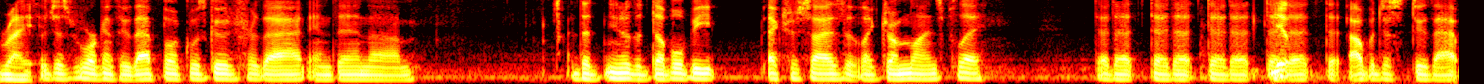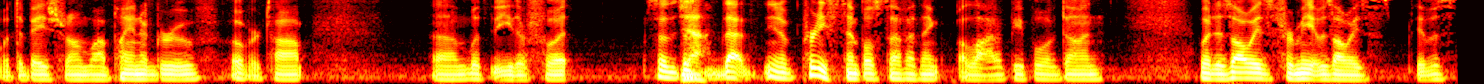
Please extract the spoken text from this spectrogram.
Right. So just working through that book was good for that, and then um, the you know the double beat exercise that like drum lines play. Da da da da da da da da. I would just do that with the bass drum while playing a groove over top um, with either foot. So just Yeah. that you know, pretty simple stuff. I think a lot of people have done. But it's always for me, it was always it was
